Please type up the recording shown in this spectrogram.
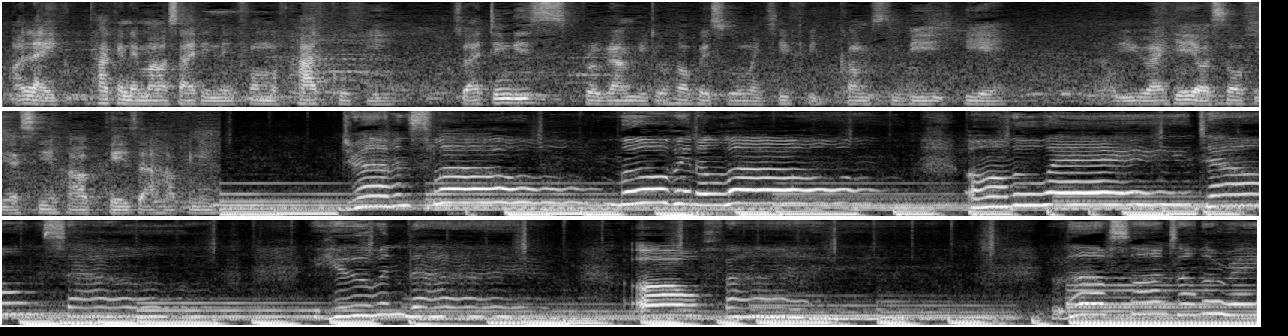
unlike packing them outside in the form of hard copy. So I think this program it will help us so much if it comes to be here. You are here yourself and you're seeing how things are happening. Driving slow, moving along on the way down south. You and I, all fine. Love songs on the radio.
